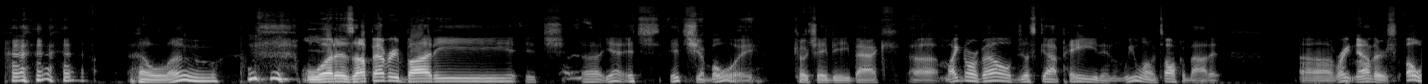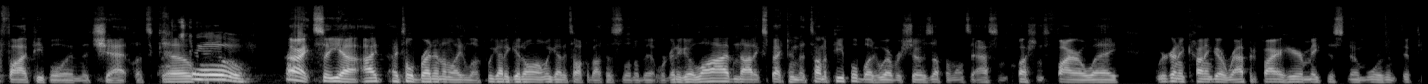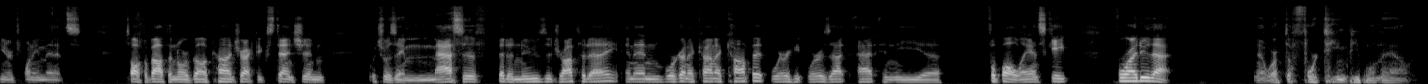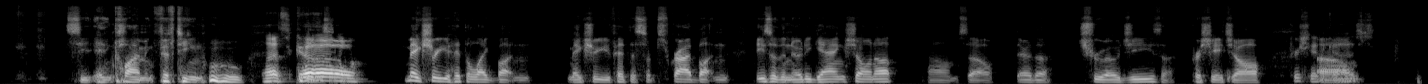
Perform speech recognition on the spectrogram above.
Hello. what is up, everybody? It's uh, yeah, it's it's your boy, Coach AB back. Uh, Mike Norvell just got paid, and we want to talk about it. Uh, right now, there's oh five people in the chat. Let's go. Let's go. All right, so yeah, I, I told Brendan, I'm like, look, we got to get on. We got to talk about this a little bit. We're going to go live, not expecting a ton of people, but whoever shows up and wants to ask some questions, fire away. We're going to kind of go rapid fire here, make this no more than 15 or 20 minutes talk about the Norvell contract extension, which was a massive bit of news that dropped today, and then we're going to kind of comp it where he, where is that at in the uh, football landscape. Before I do that, you know we're up to 14 people now. See, and climbing 15. Ooh, Let's go. Make sure you hit the like button. Make sure you've hit the subscribe button. These are the Noti gang showing up. Um, so they're the true OGs. I appreciate y'all. Appreciate it, guys.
